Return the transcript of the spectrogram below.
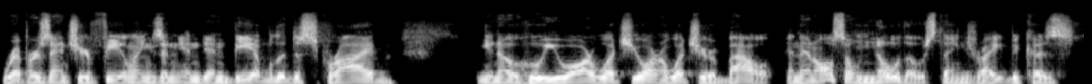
represent your feelings and and, and be able to describe you know who you are what you are and what you're about and then also know those things right because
